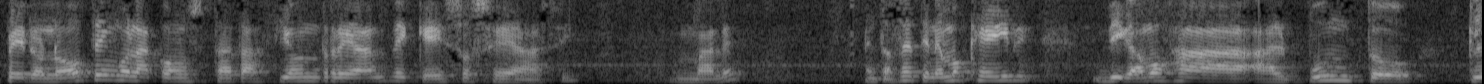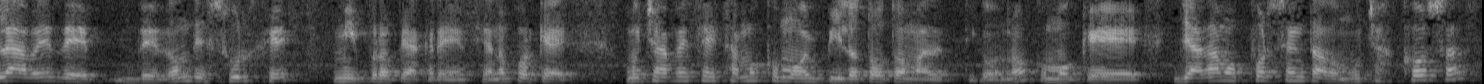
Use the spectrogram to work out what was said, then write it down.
pero no tengo la constatación real de que eso sea así. ¿Vale? Entonces tenemos que ir, digamos, al punto clave de, de, dónde surge mi propia creencia, ¿no? Porque muchas veces estamos como en piloto automático, ¿no? Como que ya damos por sentado muchas cosas,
